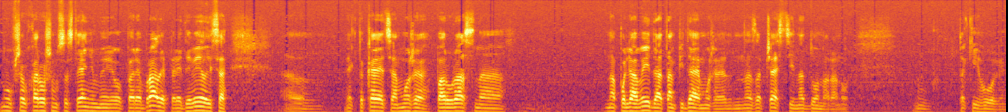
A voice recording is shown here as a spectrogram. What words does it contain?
Ну, ще в хорошому стані ми його перебрали, передивилися. Е, як то кажеться, може пару раз на на поля вийде, а там піде, може, на запчасті на донора. Ну, ну такий говін.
